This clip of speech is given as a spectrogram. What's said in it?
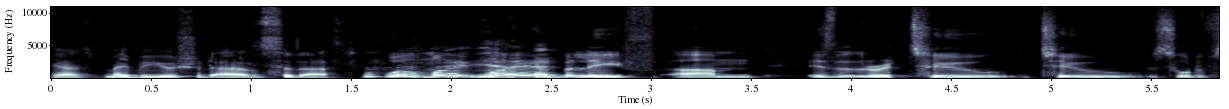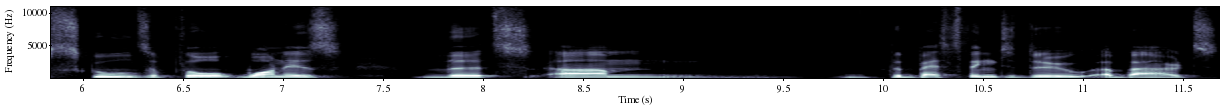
Yes, maybe you should answer that. Well, my, yeah. my own belief um, is that there are two, two sort of schools of thought. One is that um, the best thing to do about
